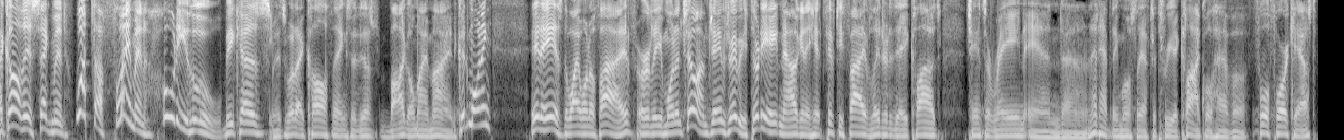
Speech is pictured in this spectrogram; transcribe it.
I call this segment What the Flamin' Hootie Hoo because it's what I call things that just boggle my mind. Good morning. It is the Y105 early morning show. I'm James Rabe. 38 now, going to hit 55 later today. Clouds, chance of rain, and uh, that happening mostly after 3 o'clock. We'll have a full forecast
